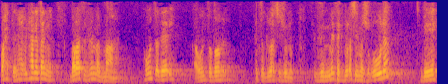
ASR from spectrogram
واحد تاني هيقول حاجة تانية. براءة الذمة بمعنى هو أنت داري أو أنت ضامن أنت دلوقتي جنب. ذمتك دلوقتي مشغولة بإيه؟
